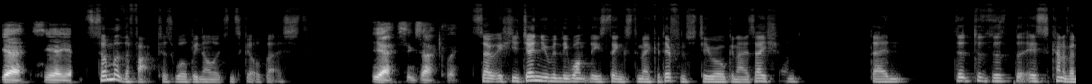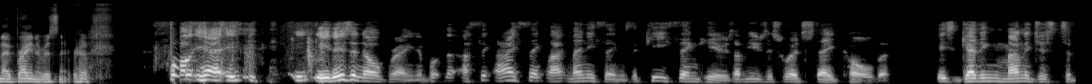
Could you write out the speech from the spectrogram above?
Yes, yeah, yeah. Some of the factors will be knowledge and skill based. Yes, exactly. So if you genuinely want these things to make a difference to your organization, then the, the, the, it's kind of a no brainer, isn't it, really? Well, yeah, it, it, it is a no brainer, but I think, I think like many things, the key thing here is I've used this word stakeholder. It's getting managers to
